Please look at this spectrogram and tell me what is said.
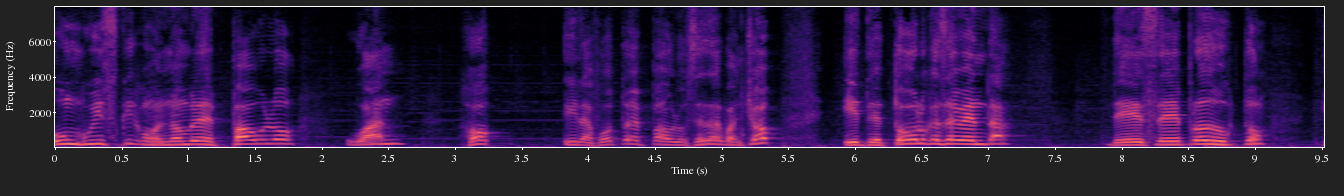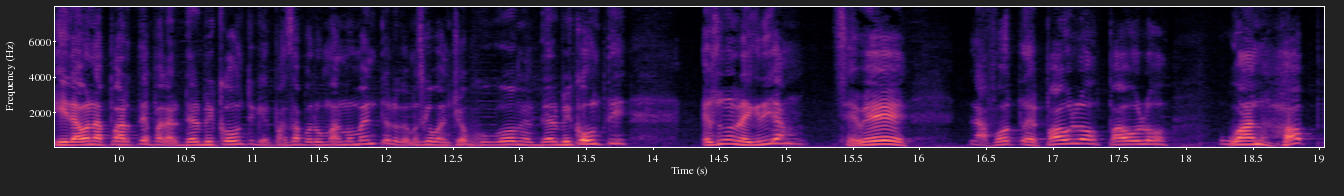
un whisky con el nombre de Paulo One Hop y la foto de Pablo César One Shop y de todo lo que se venda de ese producto irá una parte para el Derby County que pasa por un mal momento. Lo que vemos que Banchop jugó en el Derby County. Es una alegría. Se ve la foto de Paulo, Paulo One Hop,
